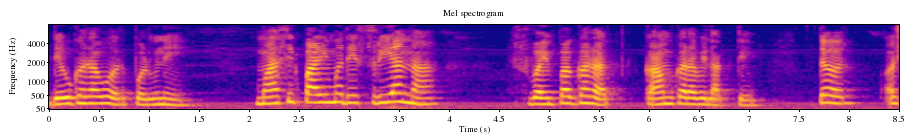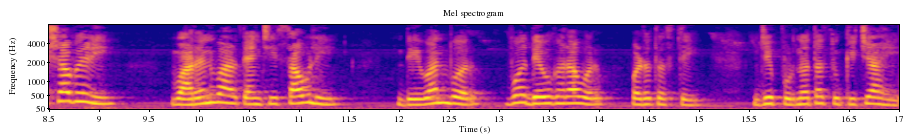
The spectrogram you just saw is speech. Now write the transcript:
देवघरावर पडू नये. मासिक पाळीमध्ये स्त्रियांना स्वयंपाकघरात काम करावे लागते. तर अशा वेळी वारंवार त्यांची सावली देवांवर व देवघरावर पडत असते जे पूर्णतः चुकीचे आहे.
